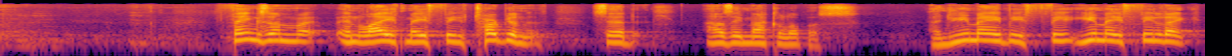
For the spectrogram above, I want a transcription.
Things in life may feel turbulent, said Azimakalopoulos. And you may, be, you may feel like,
